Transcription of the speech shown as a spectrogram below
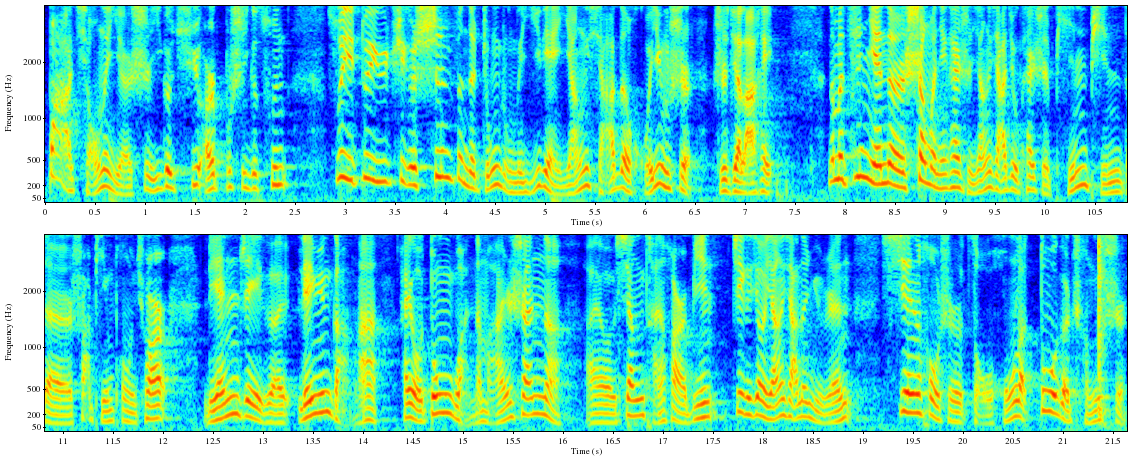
灞桥呢，也是一个区而不是一个村。所以对于这个身份的种种的疑点，杨霞的回应是直接拉黑。那么今年的上半年开始，杨霞就开始频频的刷屏朋友圈，连这个连云港啊，还有东莞的马鞍山呢，还有湘潭、哈尔滨，这个叫杨霞的女人，先后是走红了多个城市，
